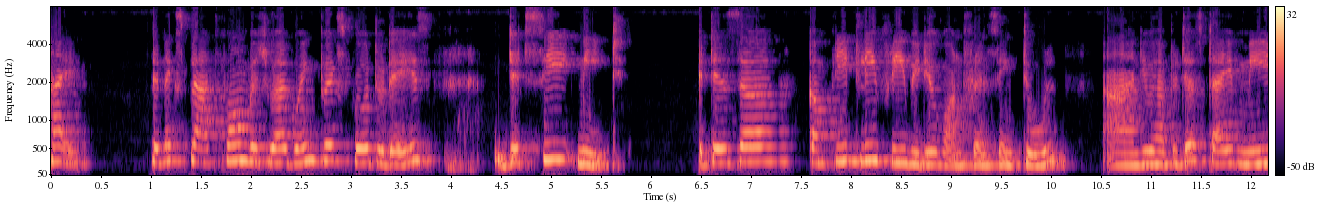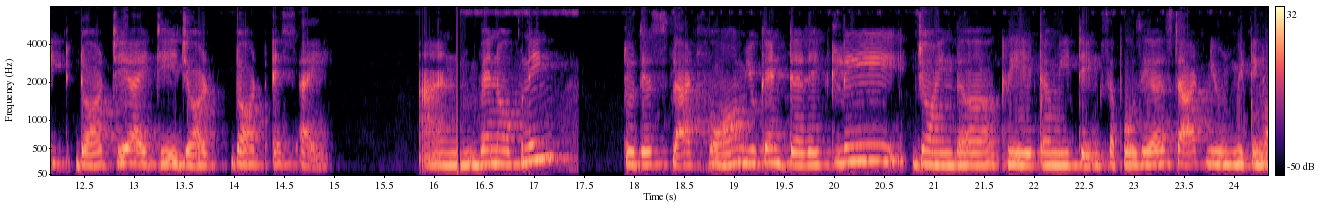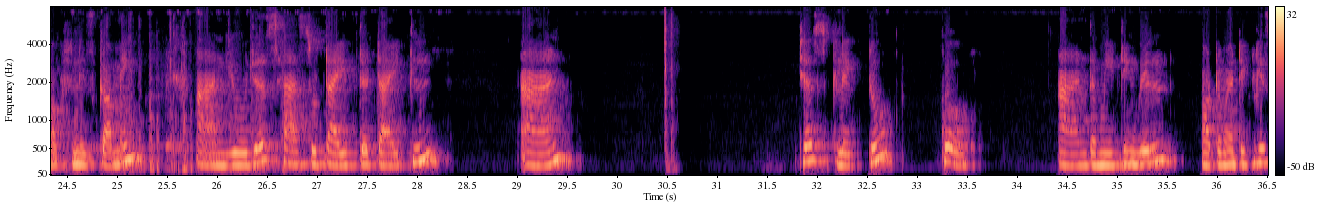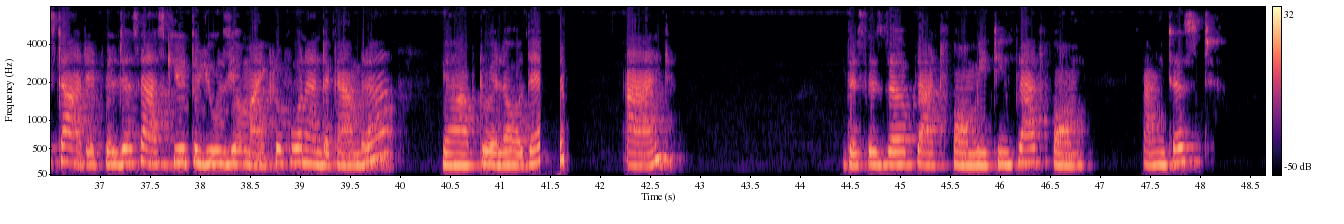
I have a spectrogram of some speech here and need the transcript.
Hi. The next platform which we are going to explore today is Jitsi Meet. It is a completely free video conferencing tool and you have to just type meet.jit.si and when opening to this platform you can directly join the creator meeting suppose here start new meeting option is coming and you just has to type the title and just click to go. And the meeting will automatically start. It will just ask you to use your microphone and the camera. You have to allow them. And this is the platform meeting platform. I'm just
